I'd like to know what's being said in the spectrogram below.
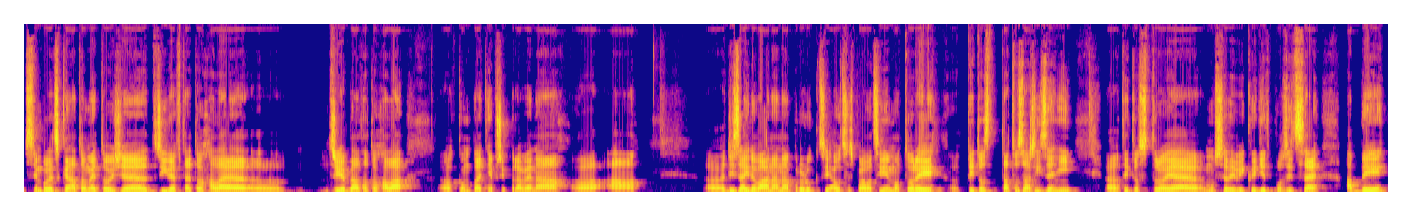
symbolické na tom je to, že dříve v této hale, dříve byla tato hala kompletně připravená a designována na produkci aut se spalovacími motory. Tyto, tato zařízení, tyto stroje musely vyklidit pozice, aby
